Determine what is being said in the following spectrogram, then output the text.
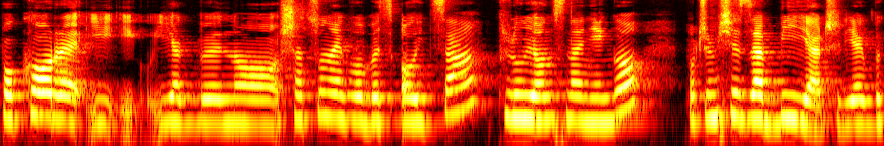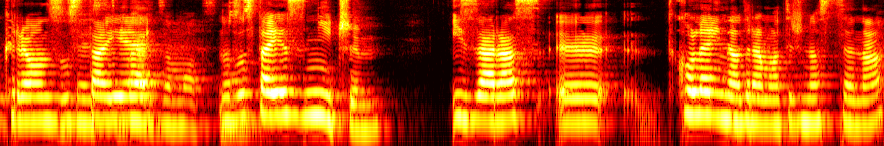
pokorę i, i jakby no, szacunek wobec ojca, plując na niego, po czym się zabija, czyli jakby Kreon zostaje, no, zostaje z niczym. I zaraz e, kolejna dramatyczna scena.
